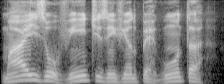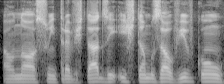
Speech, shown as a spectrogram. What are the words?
Mais ouvintes enviando pergunta ao nosso entrevistado e estamos ao vivo com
